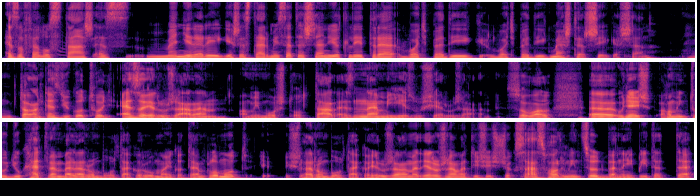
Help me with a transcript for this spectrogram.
Ez a felosztás, ez mennyire régi, és ez természetesen jött létre, vagy pedig, vagy pedig mesterségesen? Talán kezdjük ott, hogy ez a Jeruzsálem, ami most ott áll, ez nem Jézus Jeruzsálem. Szóval, ugyanis, ha mint tudjuk, 70-ben lerombolták a rómaiak a templomot, és lerombolták a Jeruzsálemet, Jeruzsálemet is, és csak 135-ben építette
